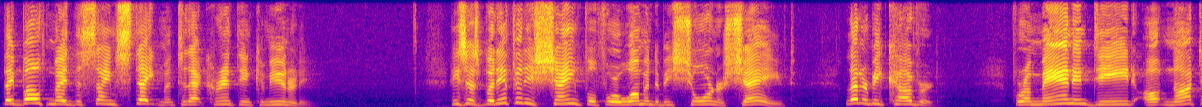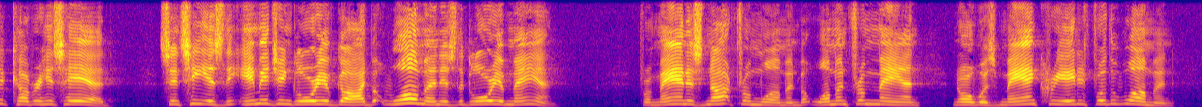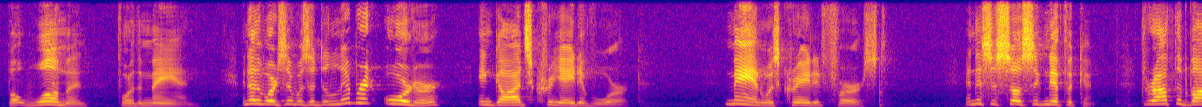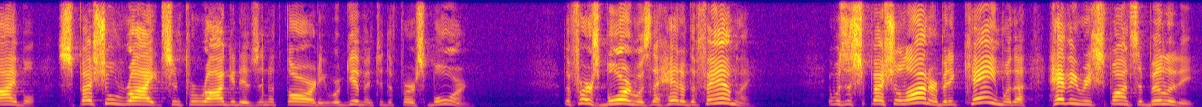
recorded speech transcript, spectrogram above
They both made the same statement to that Corinthian community. He says, But if it is shameful for a woman to be shorn or shaved, let her be covered. For a man indeed ought not to cover his head, since he is the image and glory of God, but woman is the glory of man. For man is not from woman, but woman from man, nor was man created for the woman, but woman for the man. In other words, there was a deliberate order in God's creative work. Man was created first. And this is so significant. Throughout the Bible, special rights and prerogatives and authority were given to the firstborn. The firstborn was the head of the family. It was a special honor, but it came with a heavy responsibility.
